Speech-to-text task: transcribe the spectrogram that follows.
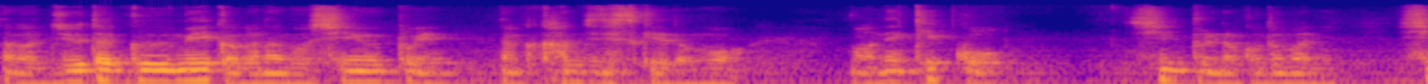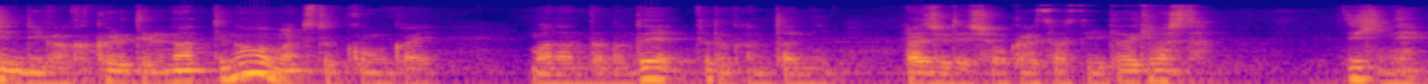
なんか住宅メーカーがなんか CM っぽいなんか感じですけれどもまあね結構シンプルな言葉に真理が隠れてるなっていうのを、まあ、ちょっと今回学んだのでちょっと簡単にラジオで紹介させていただきました。是非ね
